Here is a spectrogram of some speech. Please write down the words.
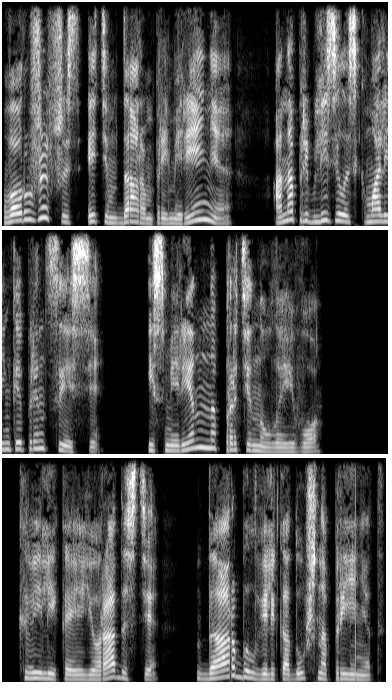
Вооружившись этим даром примирения, она приблизилась к маленькой принцессе и смиренно протянула его. К великой ее радости дар был великодушно принят,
